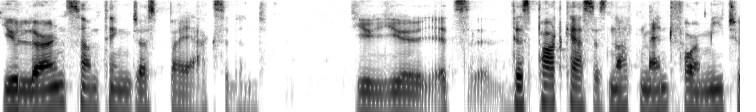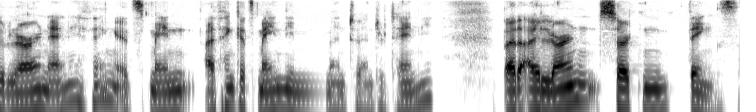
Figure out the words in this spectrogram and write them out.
you learn something just by accident. You you it's this podcast is not meant for me to learn anything. It's main I think it's mainly meant to entertain me, but I learn certain things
